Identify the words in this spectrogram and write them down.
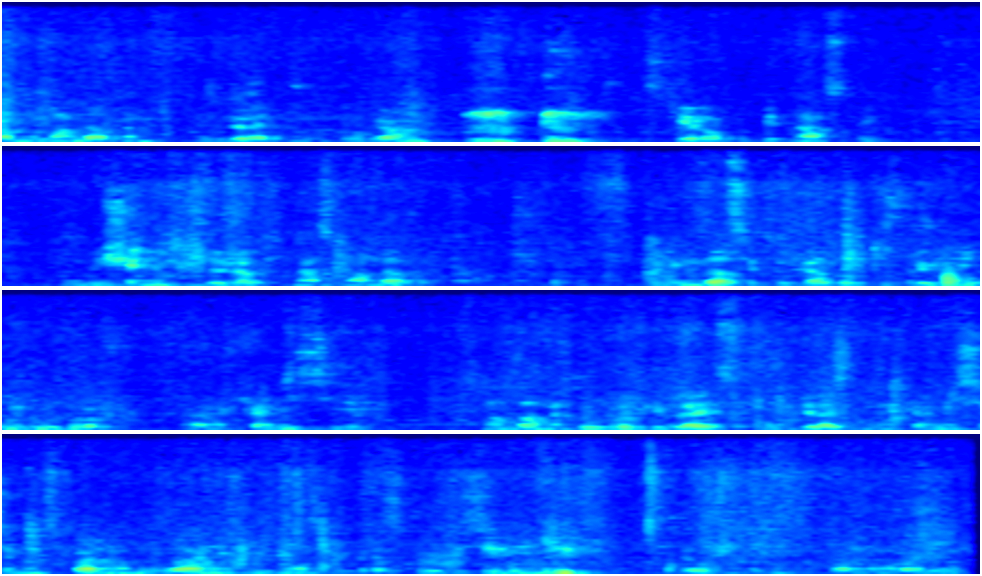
одномандатным избирательным кругам с 1 по 15. Замещением подлежат 15 мандатов. Организацией подготовки и проведения выборов э, комиссии спонтанных выборов является избирательная комиссия муниципального образования Кузьмовское городское поселение Селовского муниципального района.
